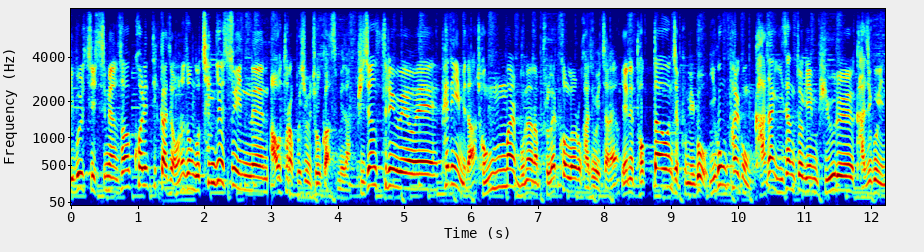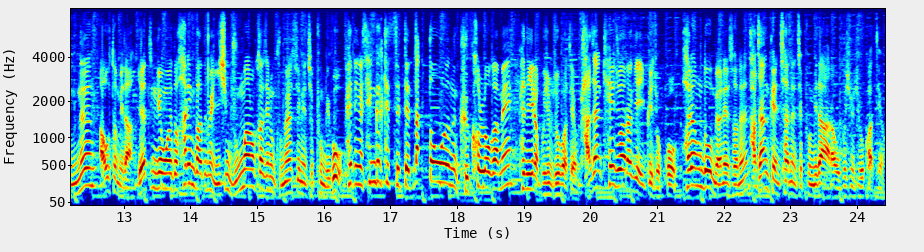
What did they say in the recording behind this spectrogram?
입을 수 있으면서 퀄리티까지 어느 정도 챙길 수 있는 아우터라 보시면 좋을 것 같습니다. 비전 스트리웨어의 패딩입니다. 정말 무난한 블랙 컬러로 가지고 있잖아요. 얘는 덕다운 제품이고 2080 가장 이상적인 뷰를 가지고 있는 아우터입니다. 얘 같은 경우에도 할인 받으면 26만 원까지는 구매할 수 있는 제품이고 패딩을 생각했을 때 딱 떠오르는 그 컬러감의 패딩이라 보시면 좋을 것 같아요. 가장 캐주얼하게 입기 좋고 활용도 면에서는 가장 괜찮은 제품이다라고 보시면 좋을 것 같아요.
